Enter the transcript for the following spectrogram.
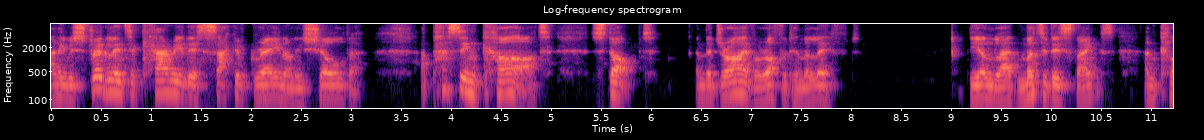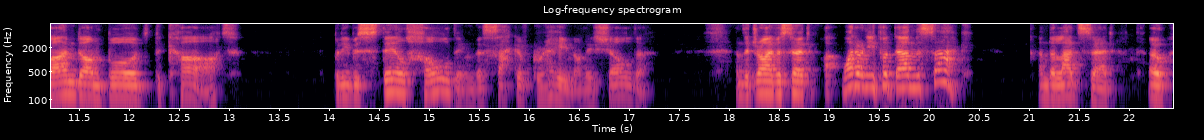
and he was struggling to carry this sack of grain on his shoulder. A passing cart stopped, and the driver offered him a lift. The young lad muttered his thanks and climbed on board the cart but he was still holding the sack of grain on his shoulder. And the driver said, uh, Why don't you put down the sack? And the lad said, Oh,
